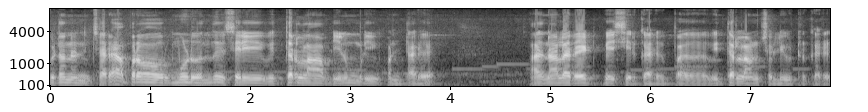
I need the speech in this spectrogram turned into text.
விடணும்னு நினச்சாரு. அப்புறம் ஒரு மூடு வந்து சரி வித்தரலாம் அப்படின்னு முடிவு பண்ணிட்டாரு. அதனால் ரேட் பேசியிருக்காரு. இப்போ வித்தரலாம்னு சொல்லிவிட்டுருக்காரு.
